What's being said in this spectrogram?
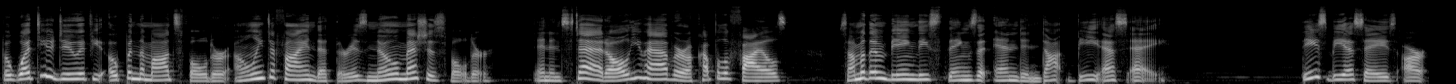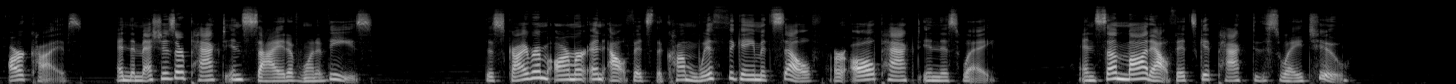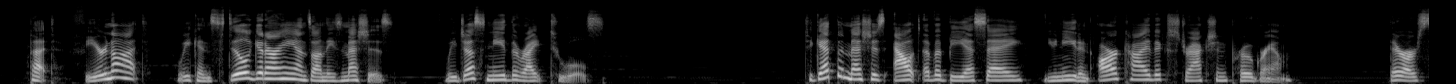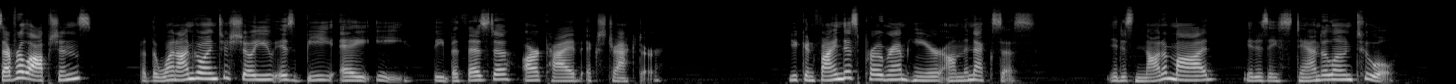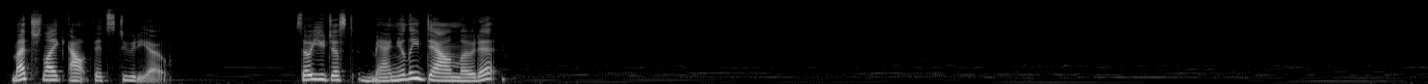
But what do you do if you open the mods folder only to find that there is no meshes folder, and instead all you have are a couple of files some of them being these things that end in .bsa. These BSAs are archives, and the meshes are packed inside of one of these. The Skyrim armor and outfits that come with the game itself are all packed in this way. And some mod outfits get packed this way too. But fear not, we can still get our hands on these meshes. We just need the right tools. To get the meshes out of a BSA, you need an archive extraction program. There are several options, but the one I'm going to show you is BAE, the Bethesda Archive Extractor. You can find this program here on the Nexus. It is not a mod, it is a standalone tool, much like Outfit Studio. So you just manually download it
